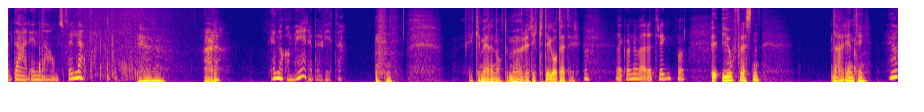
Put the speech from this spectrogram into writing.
er der inne han spiller. Det er det. Er det noe mer jeg bør vite? Ikke mer enn at du må høre riktig godt etter. Det kan du være trygg på. Eh, Jo, forresten. Det er én ting. Ja.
